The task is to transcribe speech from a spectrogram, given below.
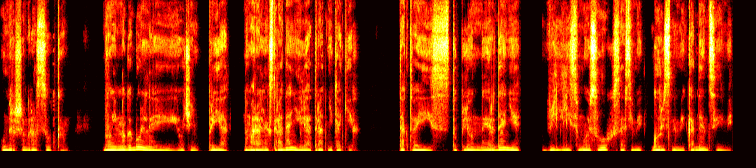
умершим рассудком. Было немного больно и очень приятно, но моральных страданий или отрад никаких. Так твои иступленные рыдания влились в мой слух со всеми горестными каденциями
